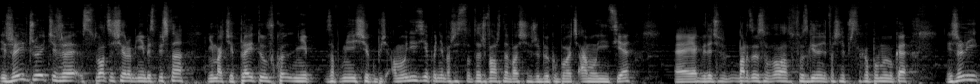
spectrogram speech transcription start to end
Jeżeli czujecie, że sytuacja się robi niebezpieczna, nie macie plate'ów, nie zapomnieliście kupić amunicję, ponieważ jest to też ważne właśnie, żeby kupować amunicję. E, jak widać, bardzo jest łatwo zginąć właśnie przez taką pomyłkę. Jeżeli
